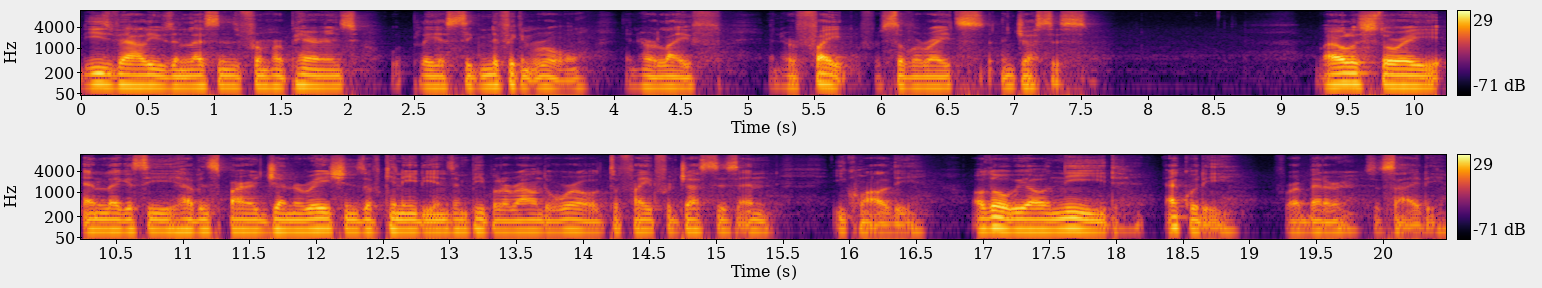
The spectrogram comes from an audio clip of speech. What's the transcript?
These values and lessons from her parents would play a significant role in her life and her fight for civil rights and justice. Viola's story and legacy have inspired generations of Canadians and people around the world to fight for justice and equality, although we all need equity for a better society.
